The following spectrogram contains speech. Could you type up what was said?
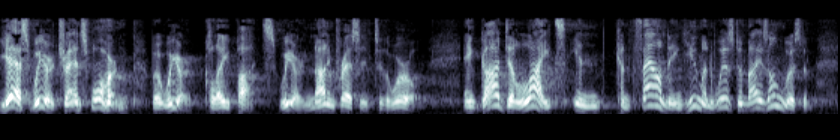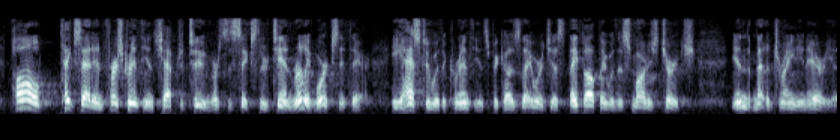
yes, we are transformed, but we are clay pots. We are not impressive to the world. And God delights in confounding human wisdom by his own wisdom. Paul takes that in 1 Corinthians chapter 2, verses 6 through 10, really works it there. He has to with the Corinthians because they were just, they thought they were the smartest church in the Mediterranean area.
